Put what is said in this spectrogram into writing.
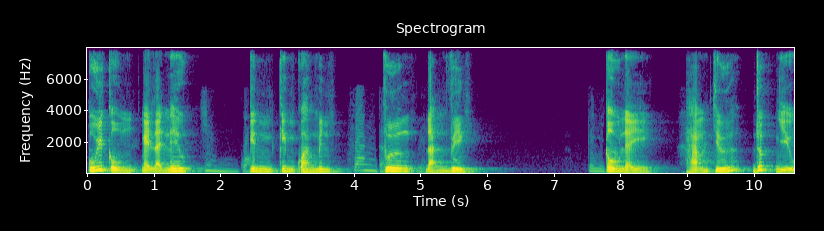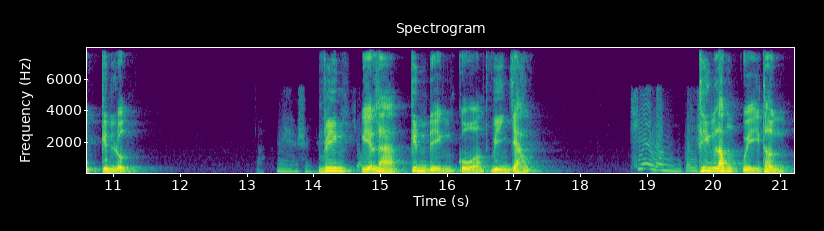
Cuối cùng Ngài lại nêu Kinh Kim Quang Minh Phương Đẳng Viên Câu này hàm chứa rất nhiều kinh luận. Viên nghĩa là kinh điển của viên giáo. Thiên Long quỷ thần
